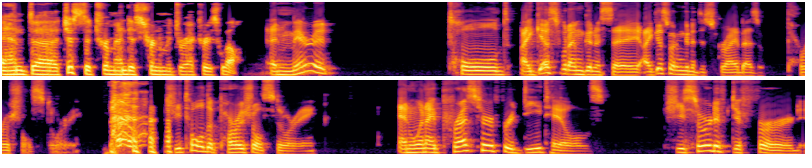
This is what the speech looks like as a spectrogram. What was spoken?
and uh, just a tremendous tournament director as well. And Maret told, I guess what I'm going to say, I guess what I'm going to describe as a partial story. she told a partial story. And when I pressed her for details, she sort of deferred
